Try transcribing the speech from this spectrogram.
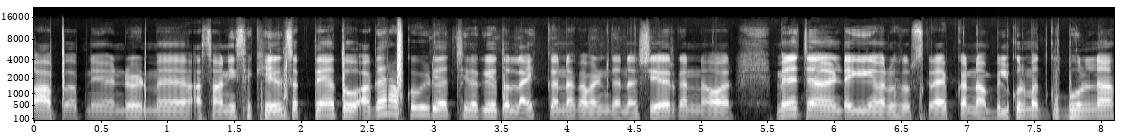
आप अपने एंड्रॉयड में आसानी से खेल सकते हैं। तो अगर आपको वीडियो अच्छी लगे तो लाइक करना, कमेंट करना, शेयर करना और मेरे चैनल टेक गेमर को सब्सक्राइब करना बिल्कुल मत भूलना।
